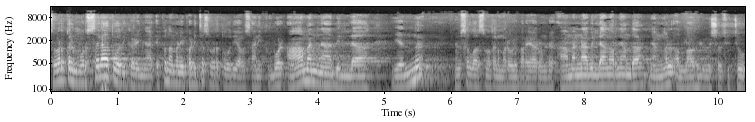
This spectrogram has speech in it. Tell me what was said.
സൂറത്തുൽ മുർസലാത്ത് ഓതിക്കഴിഞ്ഞാൽ ഇപ്പോൾ നമ്മൾ ഈ പഠിച്ച സൂറത്ത് ഓതി അവസാനിക്കുമ്പോൾ ആമന്നാബില്ല എന്ന് നബ്സല്ലാസ്മത്തൽ മറുപടി പറയാറുണ്ട്. ആമന്നാബില്ല എന്ന് പറഞ്ഞാൽ എന്താ? ഞങ്ങൾ അള്ളാഹുൽ വിശ്വസിച്ചു.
